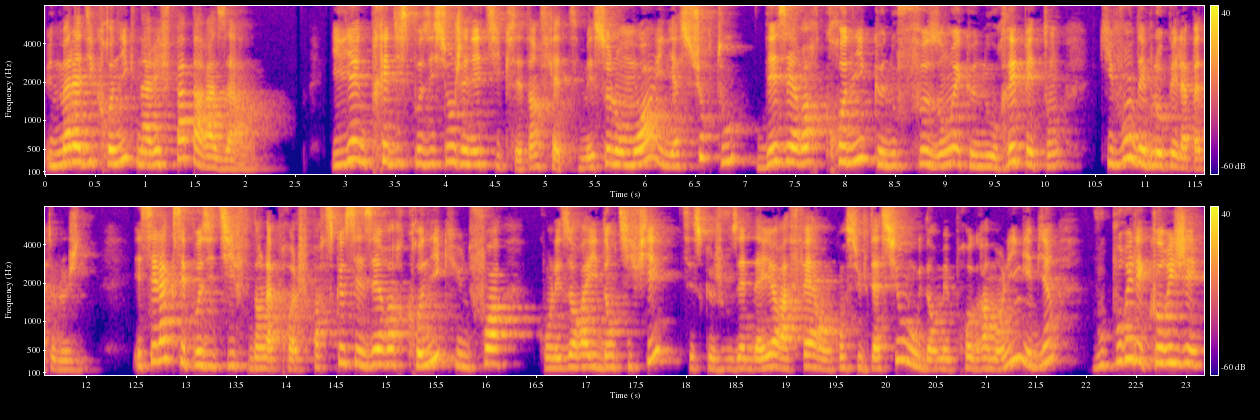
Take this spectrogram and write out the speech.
une maladie chronique n'arrive pas par hasard. Il y a une prédisposition génétique, c'est un fait, mais selon moi, il y a surtout des erreurs chroniques que nous faisons et que nous répétons qui vont développer la pathologie. Et c'est là que c'est positif dans l'approche, parce que ces erreurs chroniques, une fois qu'on les aura identifiées, c'est ce que je vous aide d'ailleurs à faire en consultation ou dans mes programmes en ligne, eh bien, vous pourrez les corriger.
